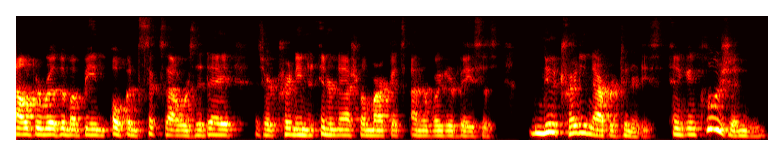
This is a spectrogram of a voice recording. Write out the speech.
algorithm of being open six hours a day and start trading in international markets on a regular basis. New trading opportunities. In conclusion,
